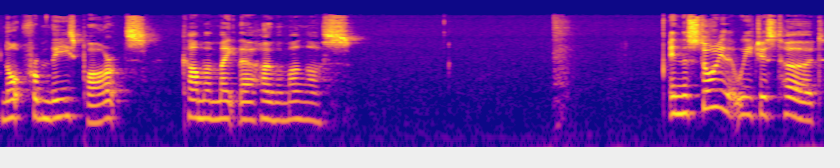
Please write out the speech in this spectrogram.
not from these parts come and make their home among us. In the story that we just heard,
